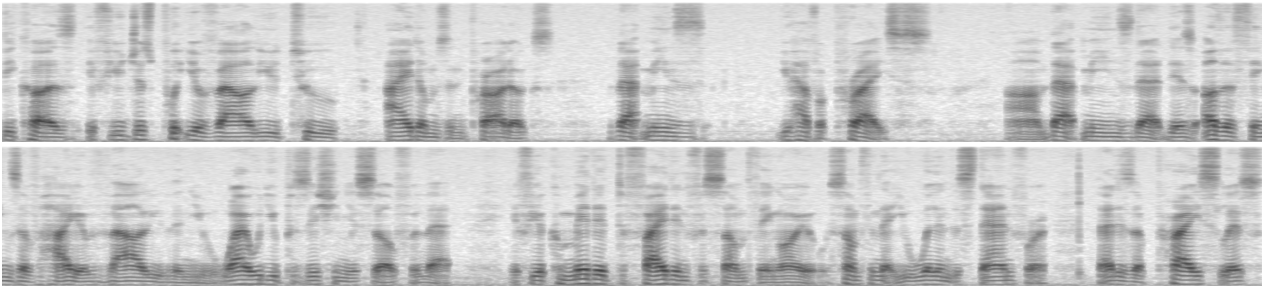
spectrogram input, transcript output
Because if you just put your value to items and products, that means you have a price. Um, that means that there's other things of higher value than you. Why would you position yourself for that? If you're committed to fighting for something or something that you're willing to stand for, that is a priceless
